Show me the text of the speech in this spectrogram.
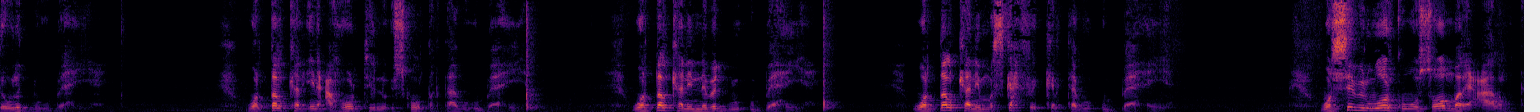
dowlad buu u baahan yahay war dalkan in caruurtiinu iskuul tagtaa buu u baahan yahay. War dalkani nabad buu u baahan yahay. War dalkani maskax fikirta buu u baahan yahay. War civil warku wuu soo maray caalamka.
